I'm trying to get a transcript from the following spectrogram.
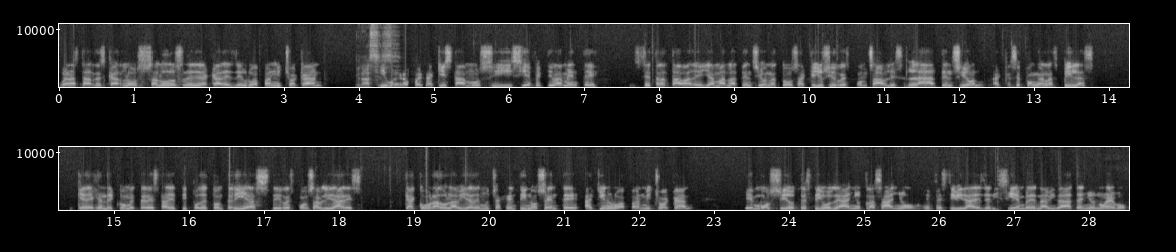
buenas tardes Carlos, saludos desde acá, desde Uruapan, Michoacán. Gracias. Y bueno, pues aquí estamos y sí, efectivamente, se trataba de llamar la atención a todos aquellos irresponsables, la atención a que se pongan las pilas, que dejen de cometer este tipo de tonterías, de irresponsabilidades que ha cobrado la vida de mucha gente inocente. Aquí en Uruapan, Michoacán, hemos sido testigos de año tras año en festividades de diciembre, de Navidad, de Año Nuevo,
